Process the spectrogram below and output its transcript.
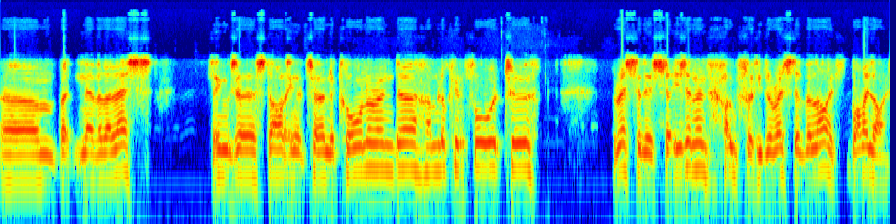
Um, but nevertheless, things are starting to turn the corner, and uh, I'm looking forward to the rest of this season and hopefully the rest of the life, my life.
